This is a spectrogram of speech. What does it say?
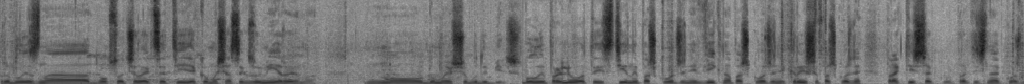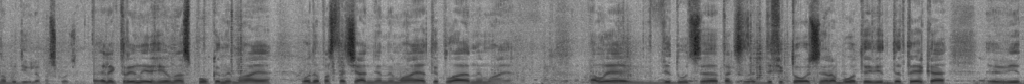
Приблизно 200 чоловік це ті, яку ми зараз екзуміруємо. Ну, думаю, що буде більше. Були прильоти, стіни пошкоджені, вікна пошкоджені, криші пошкоджені. Практично, практично кожна будівля пошкоджена. Електроенергії у нас поки немає, водопостачання немає, тепла немає. Але ведуться, так сказати, дефектовочні роботи від ДТЕКа, від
